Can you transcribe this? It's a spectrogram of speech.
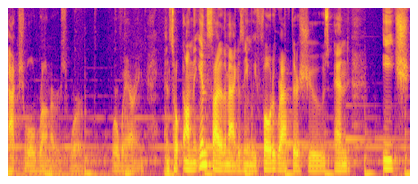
actual runners were, were wearing. And so on the inside of the magazine, we photographed their shoes and each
